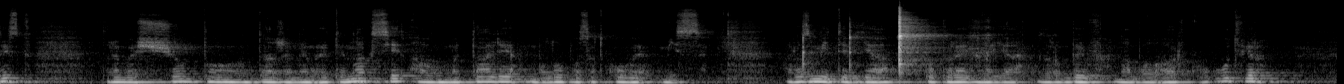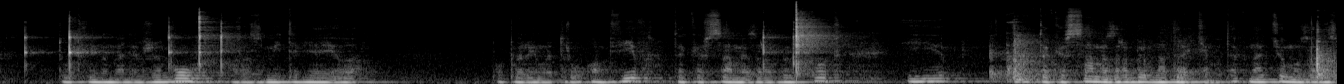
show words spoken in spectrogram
диск, треба, щоб навіть не в гетинаксі, а в металі було посадкове місце. Розмітив я попередньо я зробив на болгарку отвір. Тут він у мене вже був, розмітив я його по периметру обвів, таке ж саме зробив тут і таке ж саме зробив на третьому. Так, на цьому зараз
